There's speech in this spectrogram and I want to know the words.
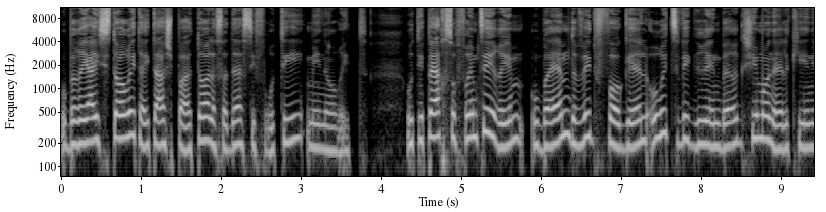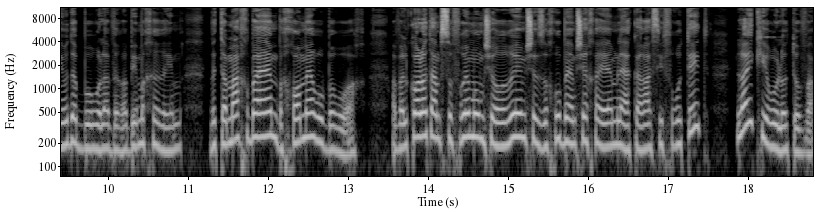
ובראייה היסטורית הייתה השפעתו על השדה הספרותי מינורית. הוא טיפח סופרים צעירים, ובהם דוד פוגל, אורי צבי גרינברג, שמעון אלקין, יהודה בורלה ורבים אחרים, ותמך בהם בחומר וברוח. אבל כל אותם סופרים ומשוררים שזכו בהמשך חייהם להכרה ספרותית, לא הכירו לו טובה.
